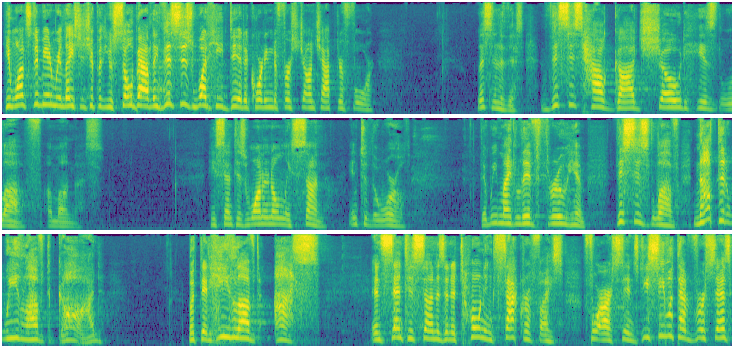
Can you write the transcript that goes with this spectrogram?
He wants to be in relationship with you so badly. This is what he did according to 1 John chapter 4. Listen to this. This is how God showed his love among us. He sent his one and only Son into the world that we might live through him. This is love. Not that we loved God, but that he loved us and sent his son as an atoning sacrifice for our sins. Do you see what that verse says?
